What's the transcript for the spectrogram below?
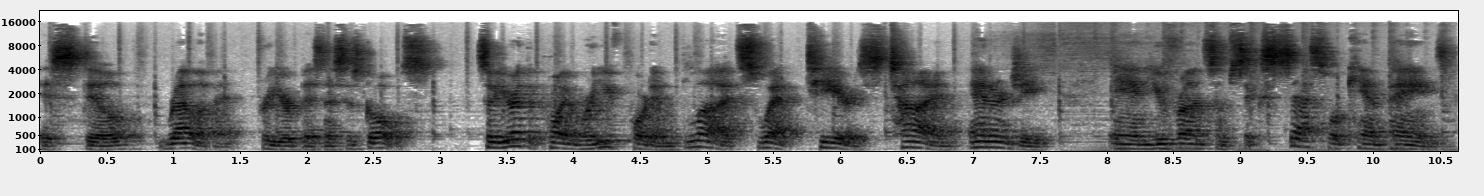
is still relevant for your business's goals. So you're at the point where you've poured in blood, sweat, tears, time, energy, and you've run some successful campaigns.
